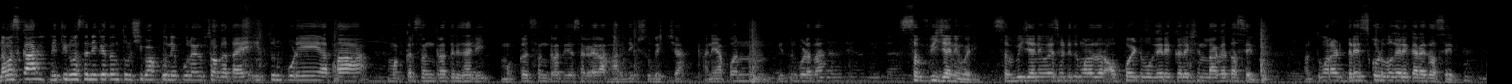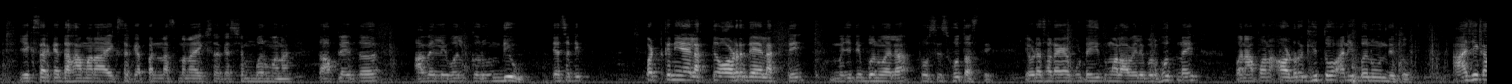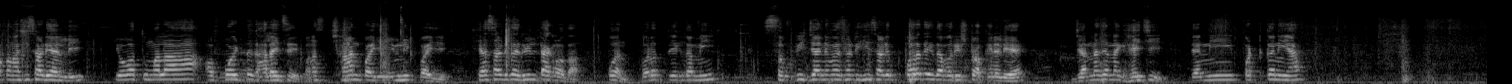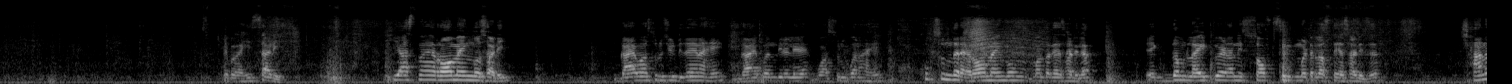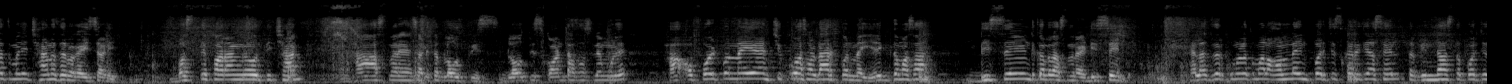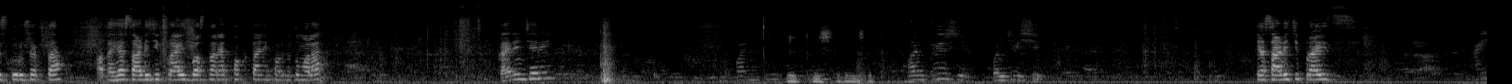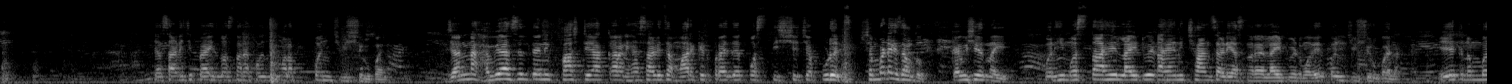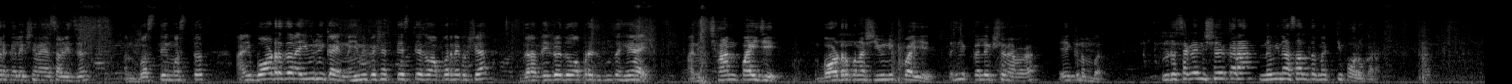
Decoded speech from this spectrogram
नमस्कार नितीन वस्त निकेतन तुळशीबाग पुणे पुण्यात स्वागत आहे. इथून पुढे आता मकर संक्रांती झाली. मकर संक्रांतीच्या सगळ्याला हार्दिक शुभेच्छा. आणि आपण इथून पुढे आता सव्वीस जानेवारी. सव्वीस जानेवारीसाठी तुम्हाला जर ऑफर्ट वगैरे कलेक्शन लागत असेल आणि तुम्हाला ड्रेस कोड वगैरे करायचा असेल एकसारख्या दहा म्हणा एकसारख्या पन्नास म्हणा एकसारख्या शंभर म्हणा तर आपल्या इथं अवेलेबल करून देऊ. त्यासाठी पटकन यायला लागते ऑर्डर द्यायला लागते. म्हणजे ते बनवायला प्रोसेस होत असते. एवढ्या साड्या काय कुठेही तुम्हाला अवेलेबल होत नाहीत. पण आपण ऑर्डर घेतो आणि बनवून देतो. आज एक आपण अशी साडी आणली की बाबा तुम्हाला ऑफ व्हाईट तर घालायचे पण असं छान पाहिजे युनिक पाहिजे. ह्या साडीचा रील टाकला होता. पण परत एकदा मी सव्वीस जानेवारीसाठी ही साडी परत एकदा रिस्टॉक केलेली आहे. ज्यांना ज्यांना घ्यायची त्यांनी पटकन या. हे बघा ही साडी. ही असणार आहे रॉ मँगो साडी. गाय वासरूची डिझाईन आहे. गाय पण दिलेली आहे. वासरू पण आहे. खूप सुंदर आहे. रॉ मँगो म्हणतात या साडीला. एकदम लाइट वेट आणि सॉफ्ट सिल्क मटेरियल असतं या साडीचं. छानच म्हणजे छानच आहे बघा ही साडी. बसते फार अंगावरती छान. आणि हा असणार आहे ह्या साडीचा blouse piece blouse piece contrast असल्यामुळे हा ऑफ व्हाईट पण नाही आणि चिक्कू असा डार्क पण नाही एकदम असा डिसेंट कलर असणार आहे डिसेंट ह्याला जर कुणाला तुम्हाला ऑनलाईन परचेस करायची असेल तर बिनधास्त परचेस करू शकता. आता ह्या साडीची प्राइस बसणार आहे फक्त आणि फक्त तुम्हाला काय रेंज आहे रे? एकवीसशे पंच्याहत्तर पंचवीसशे. या साडीची प्राइस या साडीची प्राइस बसणार आहे फक्त तुम्हाला पंचवीसशे रुपयाला. ज्यांना हवे असेल त्यांनी फास्ट या कारण ह्या साडीचा मार्केट प्राइस आहे पस्तीसशेच्या पुढेच. शंभर टक्के सांगतो काय विषयच नाही. पण ही मस्त आहे लाइट वेट आहे आणि छान साडी असणार आहे लाइट वेटमध्ये पंचवीसशे रुपयाला. एक नंबर कलेक्शन आहे या साडीचं. आणि बसते मस्तच आणि बॉर्डर जरा युनिक आहे नेहमीपेक्षा तेच तेच वापरण्यापेक्षा जरा वेगळं जर वापरायचं तुमचं हे आहे. आणि छान पाहिजे. बॉर्डर पण अशी युनिक पाहिजे. तर हे कलेक्शन आहे बघा एक नंबर व्हिडिओ सगळ्यांनी शेअर करा. नवीन असाल तर नक्की फॉलो करा.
